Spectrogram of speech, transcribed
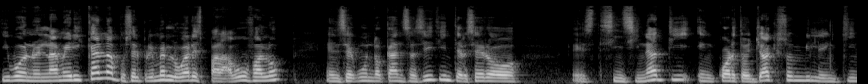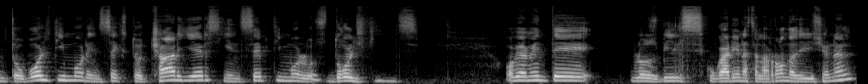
Y bueno, en la americana, pues el primer lugar es para Buffalo, en segundo Kansas City, en tercero este, Cincinnati, en cuarto Jacksonville, en quinto Baltimore, en sexto Chargers y en séptimo los Dolphins. Obviamente los Bills jugarían hasta la ronda divisional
